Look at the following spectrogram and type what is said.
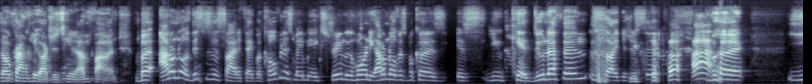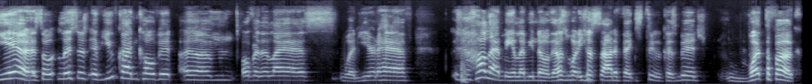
don't cry for me, Argentina. I'm fine. But I don't know if this is a side effect, but COVID has made me extremely horny. I don't know if it's because it's you can't do nothing, like just sick. but yeah, so listeners, if you've gotten COVID um over the last what year and a half, holla at me and let me know if that was one of your side effects too. Cause bitch, what the fuck?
